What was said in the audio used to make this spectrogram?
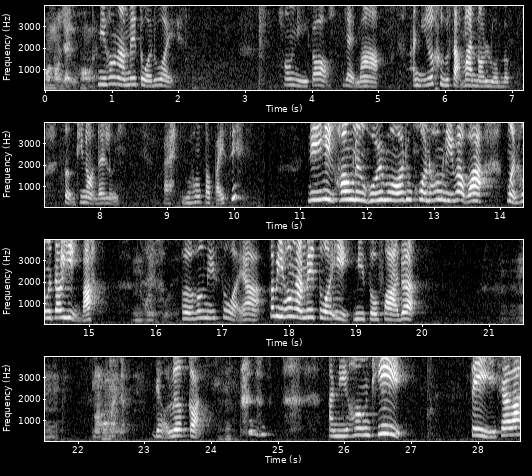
ห้องนอนใหญ่ทุกห้องแหละ มีห้องน้ำในตัวด้วย ห้องนี้ก็ใหญ่มาก อันนี้ก็คือสามารถนอนรวมแบบเสริมที่นอนได้เลย ไปดูห้องต่อไปสิ นี่อีกห้องหนึ่งหุยมอทุกคนห้องนี้แบบว่าเหมือนห้องเจ้าหญิงปะ อืมห้องนี้สวย เออห้องนี้สวยอะก็มีห้องน้ำในตัวอีก มีโซฟาด้วยอืม นอนห้องไหนเนี่ย เดี๋ยวเลือกก่อน อันนี้ห้องที่สี่ใช่ปะ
